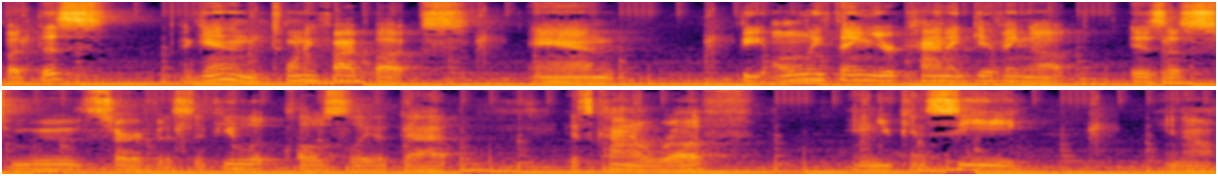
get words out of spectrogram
But this, again, 25 bucks. And the only thing you're kind of giving up is a smooth surface. If you look closely at that, it's kind of rough and you can see, you know,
